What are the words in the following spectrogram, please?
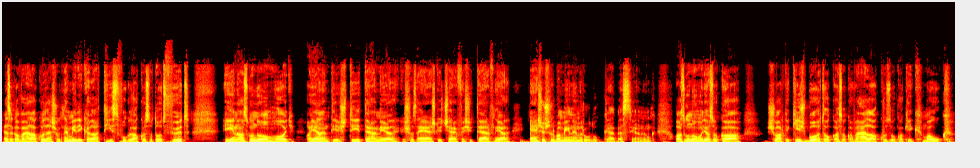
Ezek a vállalkozások nem érik el a 10 foglalkozatot főt. Én azt gondolom, hogy a jelentés tételnél és az ESG cselekvési tervnél elsősorban még nem róluk kell beszélnünk. Azt gondolom, hogy azok a sarki kisboltok, azok a vállalkozók, akik maguk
